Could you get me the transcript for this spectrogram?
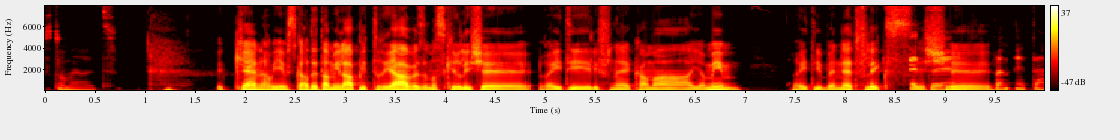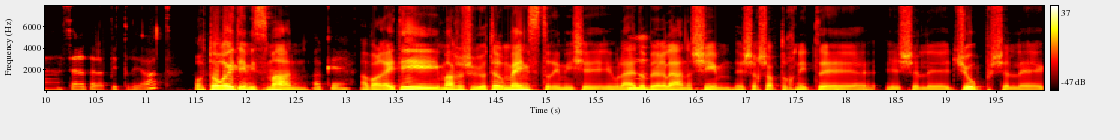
זאת אומרת, כן, הזכרת את המילה פטריה, וזה מזכיר לי שראיתי לפני כמה ימים, ראיתי בנטפליקס, את, יש... אה, אה, את הסרט על הפטריות? אותו ראיתי מזמן, אוקיי. אבל ראיתי משהו שהוא יותר מיינסטרימי, שאולי ממ. ידבר לאנשים. יש עכשיו תוכנית אה, של אה, Goop, של אה,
